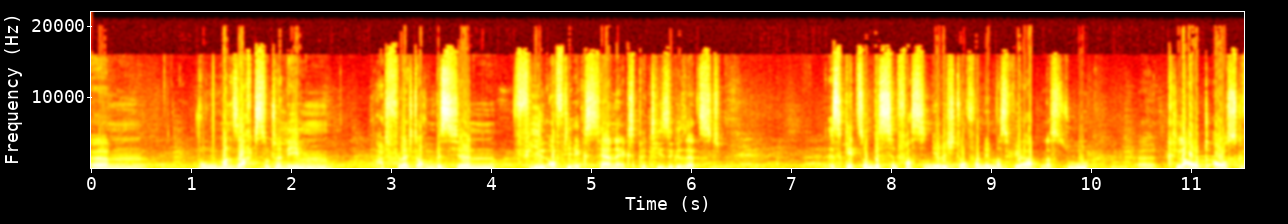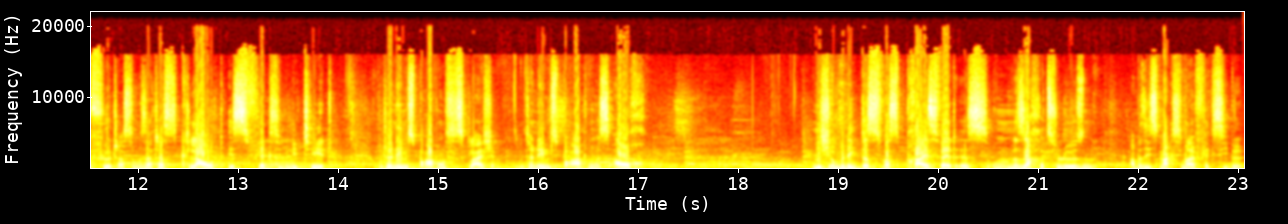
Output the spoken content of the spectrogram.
Ähm, wo man sagt, das Unternehmen hat vielleicht auch ein bisschen viel auf die externe Expertise gesetzt. Es geht so ein bisschen fast in die Richtung von dem, was wir hatten, dass du äh, Cloud ausgeführt hast und gesagt hast, Cloud ist Flexibilität. Unternehmensberatung ist das Gleiche. Unternehmensberatung ist auch nicht unbedingt das, was preiswert ist, um eine Sache zu lösen, aber sie ist maximal flexibel.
